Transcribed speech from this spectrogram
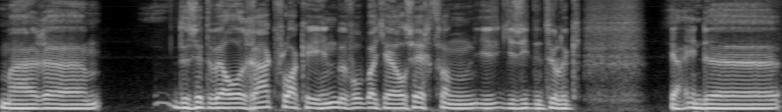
Maar eh, er zitten wel raakvlakken in. Bijvoorbeeld wat jij al zegt, van je, je ziet natuurlijk. Ja, in de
